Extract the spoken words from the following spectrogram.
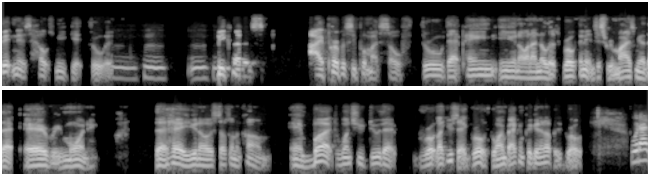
fitness helps me get through it mm-hmm. Mm-hmm. because I purposely put myself through that pain, you know, and I know there's growth in it. It just reminds me of that every morning. That hey, you know, stuff's gonna come, and but once you do that, growth, like you said, growth, going back and picking it up is growth. What I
